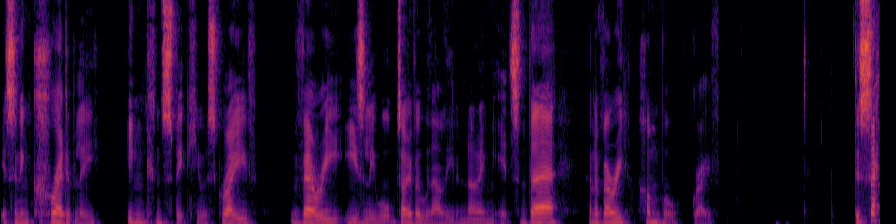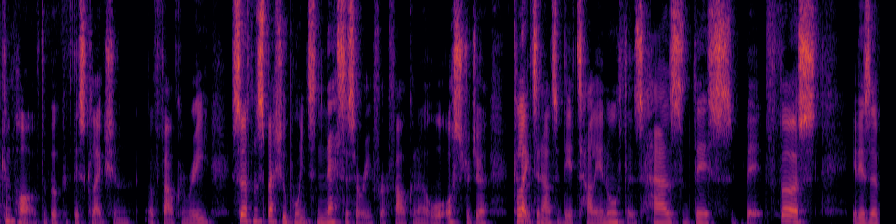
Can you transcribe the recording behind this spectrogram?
It's an incredibly inconspicuous grave, very easily walked over without even knowing it's there, and a very humble grave. the second part of the book of this collection of falconry, certain special points necessary for a falconer or ostricher, collected out of the Italian authors, has this bit. First, it is a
